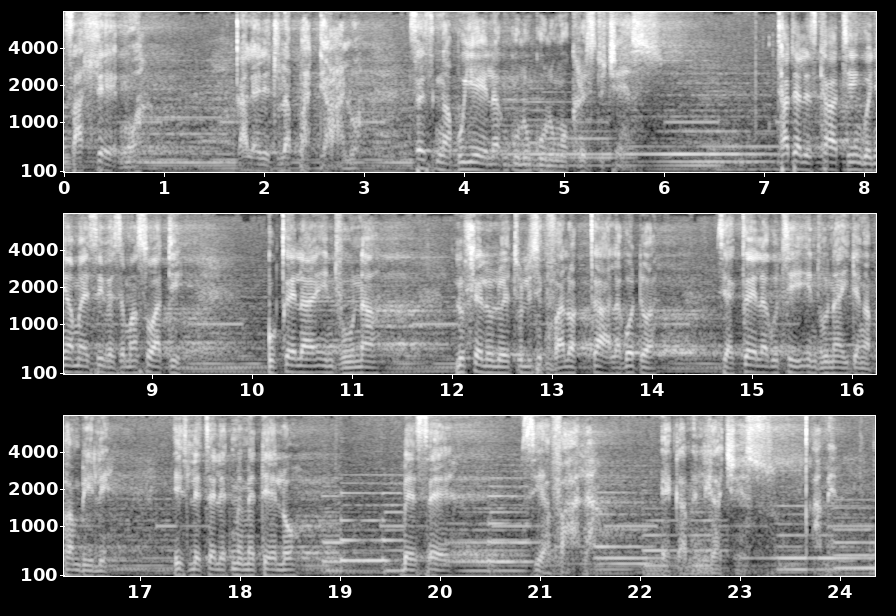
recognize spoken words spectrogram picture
sahlengwa. Cala lethu labhadalwa. Sesingabuyela kuNkulunkulu ngoKristu Jesu. Thatha lesikhathi ngwenyama yesive semaswati ucela indvuna luhlelo lwethu lisikuvalwa kucala kodwa siyacela ukuthi indvuna ide ngaphambili isilethele imemetelo bese siyavala egameni lika Jesu amen.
